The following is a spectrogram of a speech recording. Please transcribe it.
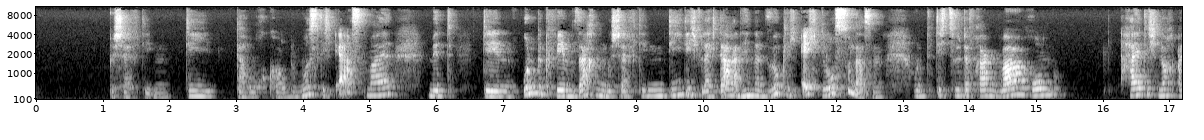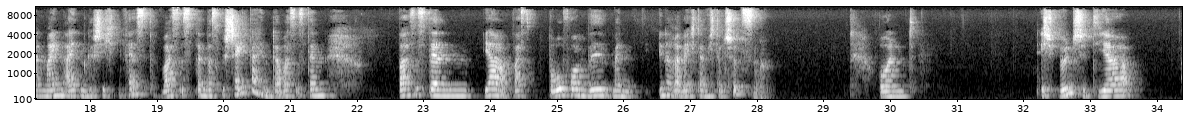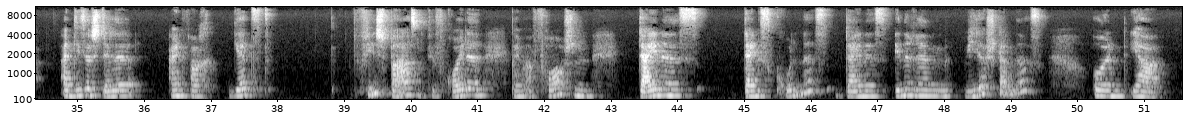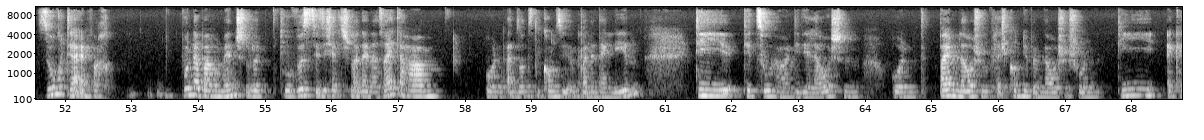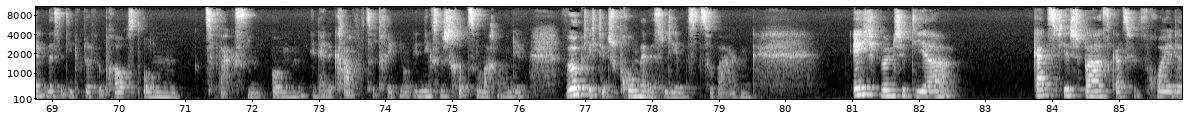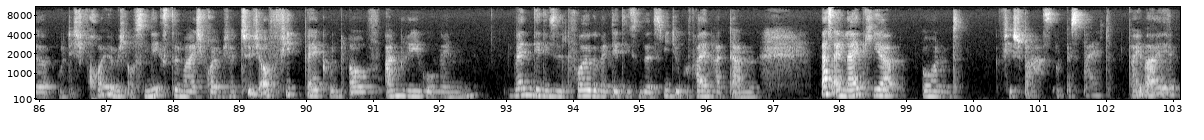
beschäftigen, die da hochkommen. Du musst dich erstmal mit den unbequemen Sachen beschäftigen, die dich vielleicht daran hindern, wirklich echt loszulassen und dich zu hinterfragen, warum halte ich noch an meinen alten Geschichten fest? Was ist denn das Geschenk dahinter? Was ist denn, was ist denn, ja, was, wovon will mein innerer Wächter mich denn schützen? Und ich wünsche dir an dieser Stelle einfach jetzt viel Spaß und viel Freude beim Erforschen deines, deines Grundes, deines inneren Widerstandes. Und ja, such dir einfach wunderbare Menschen oder du wirst sie sicherlich schon an deiner Seite haben. Und ansonsten kommen sie irgendwann in dein Leben, die dir zuhören, die dir lauschen und beim Lauschen, vielleicht kommen dir beim Lauschen schon die Erkenntnisse, die du dafür brauchst, um zu wachsen, um in deine Kraft zu treten, um den nächsten Schritt zu machen, um den wirklich den Sprung deines Lebens zu wagen. Ich wünsche dir ganz viel Spaß, ganz viel Freude und ich freue mich aufs nächste Mal. Ich freue mich natürlich auf Feedback und auf Anregungen, wenn dir diese Folge, wenn dir dieses Video gefallen hat, dann lass ein Like hier und viel Spaß und bis bald. Bye bye.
